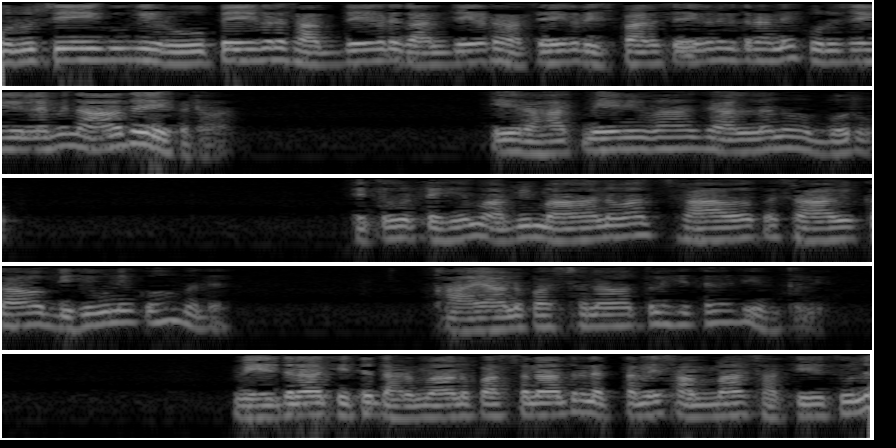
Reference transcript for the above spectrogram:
පුරුෂයෙකුගේ රූපයකට, ශබ්දයකට, ගන්ධයකට, රසයකට, ස්පර්ශයකට විතර නෙවෙයි පුරුෂයෙකුගෙන් ලැබෙන ආදරයකටවත්. ඒ රහත් මේනි වහන්සේ අල්ලනව බොරු. එතකොට එහෙම අභිමානවත් ශ්‍රාවක ශ්‍රාවිකාව බිහි වුණේ කොහොමද? කායානුපස්සනාව තුළ හිත වැඩිම තුලින්. වේදනා චිත්ත ධර්මානුපස්සනාව තුළ නැත්නම් මේ සම්මා සතිය තුළ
